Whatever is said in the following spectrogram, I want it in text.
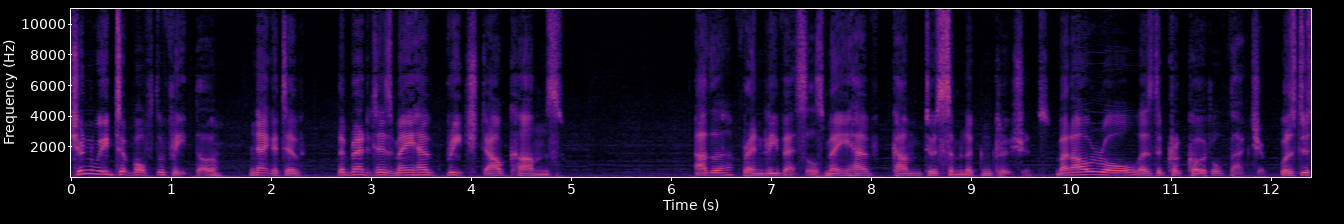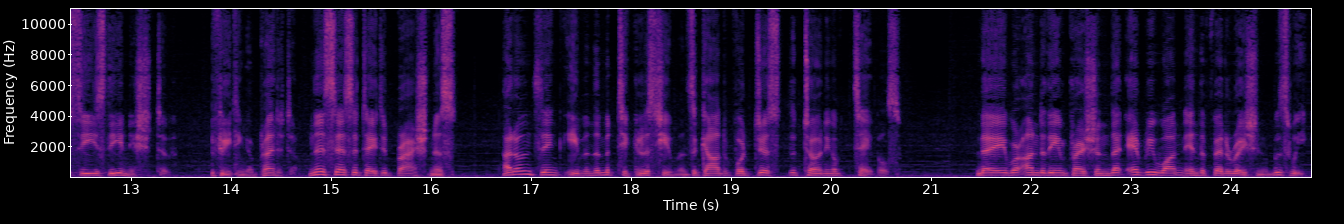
Shouldn't we tip off the fleet, though? Negative. The predators may have breached our comms. Other friendly vessels may have come to similar conclusions, but our role as the Krakotl flagship was to seize the initiative. Defeating a predator necessitated brashness. I don't think even the meticulous humans accounted for just the turning of the tables. They were under the impression that everyone in the Federation was weak,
